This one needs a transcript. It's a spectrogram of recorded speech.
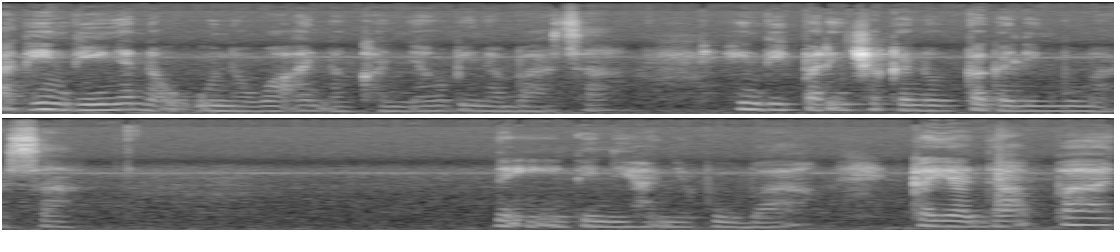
at hindi niya nauunawaan ang kanyang binabasa, hindi pa rin siya ganun kagaling bumasa. Naiintindihan niyo po ba? Kaya dapat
